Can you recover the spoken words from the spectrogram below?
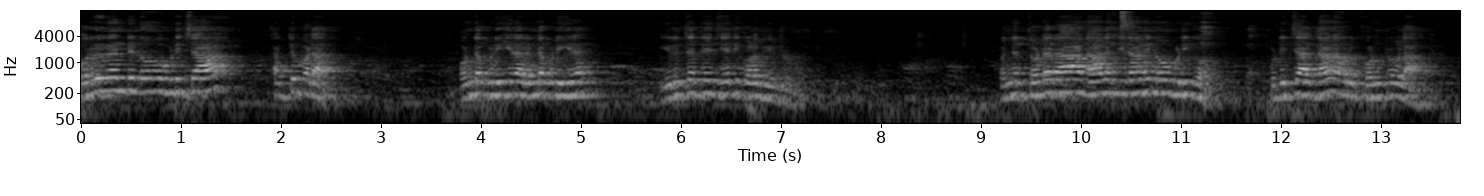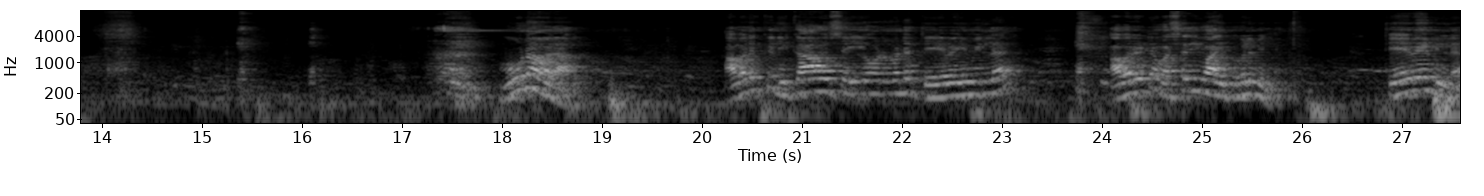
ஒரு ரெண்டு நோன்பு பிடிச்சா கட்டுப்படாது. ஒன்றை பிடிக்கிற ரெண்டை பிடிக்கிற இருத்தத்தையும் சேர்த்து குழப்பி விட்டுருணும். கொஞ்சம் தொடரா நாலஞ்சு நாளே நோன்பு பிடிக்கும். பிடிச்சா தான் அவர் கண்ட்ரோல் ஆகும். மூணாவதாக அவருக்கு நிக்காக செய்யணும்ன்ற தேவையும் இல்லை. அவர்கிட்ட வசதி வாய்ப்புகளும் இல்லை. தேவையும் இல்லை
